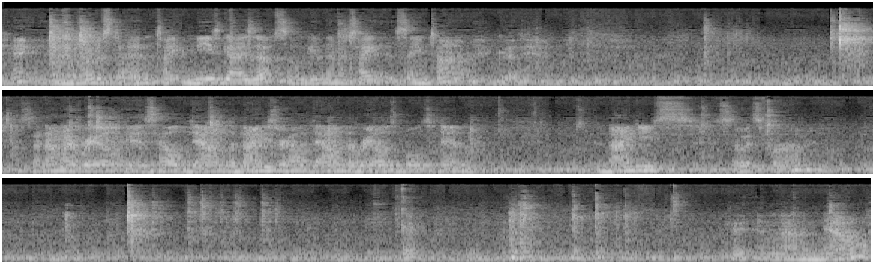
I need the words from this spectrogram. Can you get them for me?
Okay, I noticed I hadn't tightened these guys up, so we'll give them a tighten at the same time. Good. So now my rail is held down, the 90s are held down, the rail is bolted in to the 90s, so it's firm. Okay. Okay, and uh, now.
